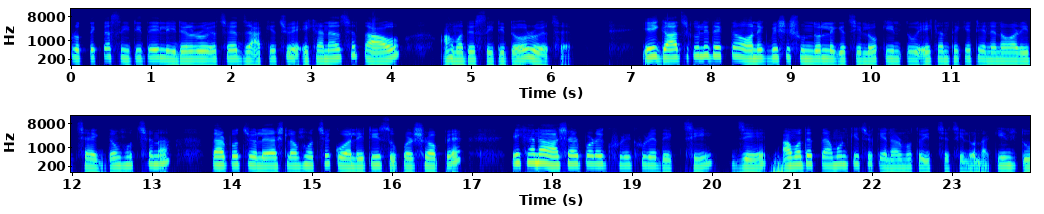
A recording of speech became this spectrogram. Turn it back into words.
প্রত্যেকটা সিটিতেই লিডেল রয়েছে, যা কিছু এখানে আছে তাও আমাদের সিটিতেও রয়েছে। এই গাছগুলি দেখতে অনেক বেশি সুন্দর লেগেছিল, কিন্তু এখান থেকে টেনে নেওয়ার ইচ্ছা একদম হচ্ছে না। তারপর চলে আসলাম হচ্ছে কোয়ালিটি সুপার শপে এখানে আসার পরে ঘুরে ঘুরে দেখছি যে আমাদের তেমন কিছু কেনার মতো ইচ্ছে ছিল না। কিন্তু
